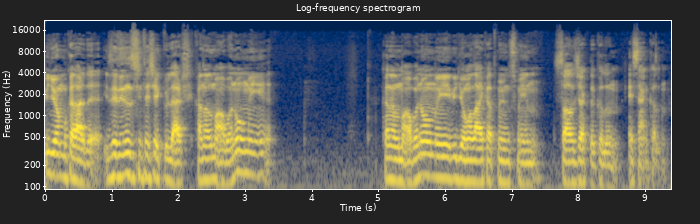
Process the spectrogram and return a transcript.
Videom bu kadardı. İzlediğiniz için teşekkürler. Kanalıma abone olmayı, kanalıma abone olmayı, videoma like atmayı unutmayın. Sağlıcakla kalın, esen kalın.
